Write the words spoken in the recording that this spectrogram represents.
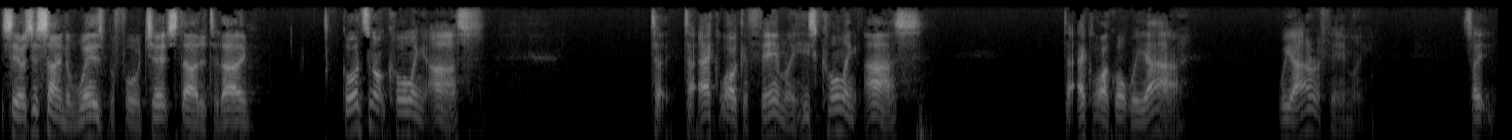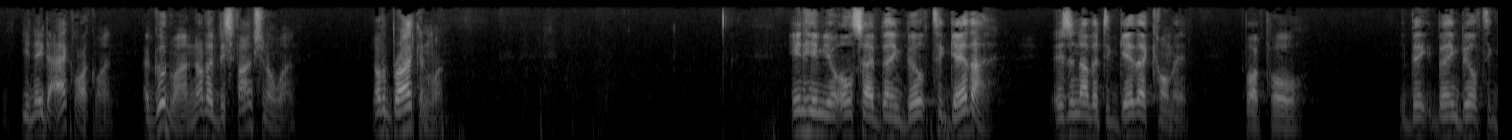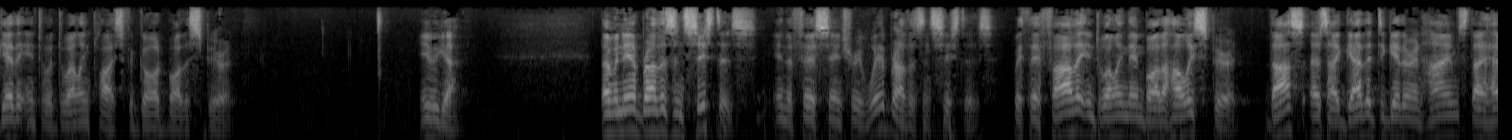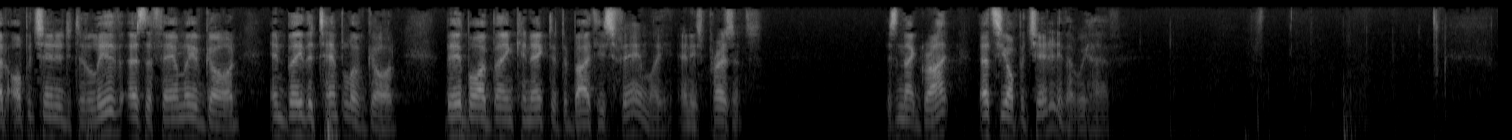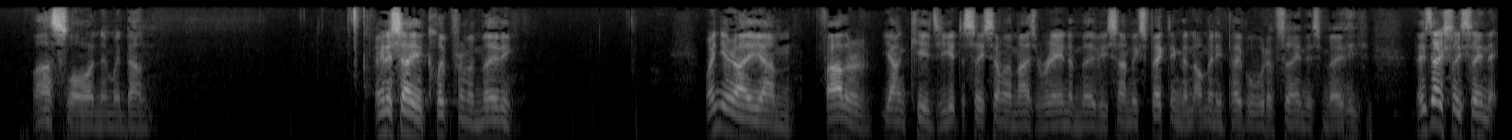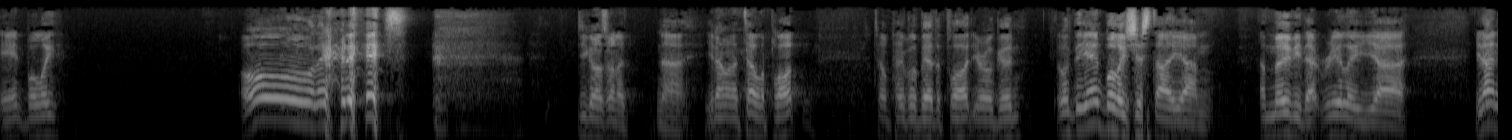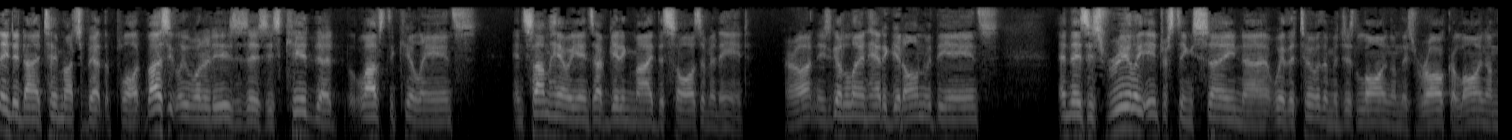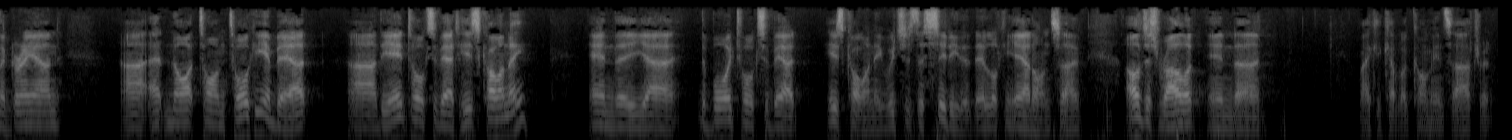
You see, I was just saying to Wes before church started today, God's not calling us to, to act like a family. He's calling us to act like what we are. We are a family. So you need to act like one. A good one, not a dysfunctional one, not a broken one. In him you're also being built together. There's another together comment by Paul. You're being built together into a dwelling place for God by the Spirit. Here we go. They were now brothers and sisters in the first century. We're brothers and sisters, with their Father indwelling them by the Holy Spirit. Thus, as they gathered together in homes, they had opportunity to live as the family of God and be the temple of God, thereby being connected to both his family and his presence. Isn't that great? That's the opportunity that we have. Last slide, and then we're done. I'm going to show you a clip from a movie. When you're a um, father of young kids, you get to see some of the most random movies. So I'm expecting that not many people would have seen this movie. Who's actually seen The Ant Bully? Oh, there it is. Do you guys want to? No, you don't want to tell the plot. Tell people about the plot. You're all good. Look, The Ant Bully is just a um, a movie that really. Uh, you don't need to know too much about the plot. Basically, what it is is there's this kid that loves to kill ants, and somehow he ends up getting made the size of an ant. All right, and he's got to learn how to get on with the ants. And there's this really interesting scene uh, where the two of them are just lying on this rock or lying on the ground uh, at night time talking about. Uh, the ant talks about his colony, and the uh, the boy talks about his colony, which is the city that they're looking out on. So I'll just roll it and uh, make a couple of comments after it.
